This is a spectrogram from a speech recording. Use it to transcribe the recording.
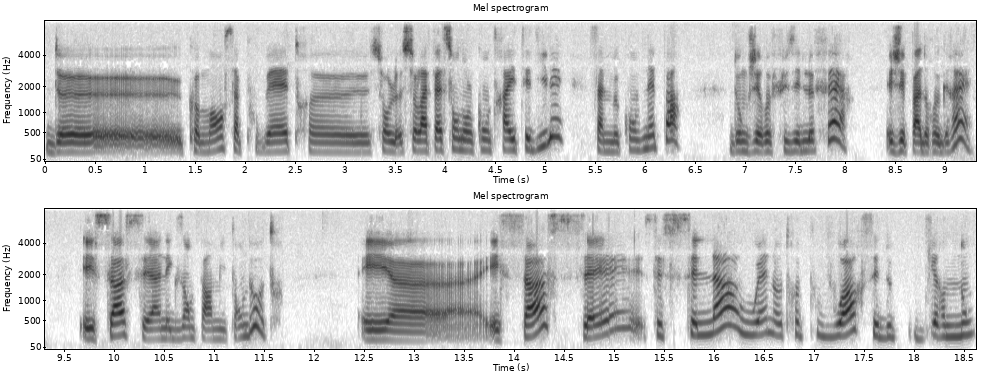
de comment ça pouvait être euh, sur, le, sur la façon dont le contrat était dealé. Ça ne me convenait pas. Donc j'ai refusé de le faire et j'ai pas de regrets. Et ça, c'est un exemple parmi tant d'autres. Et, euh, et ça, c'est là où est notre pouvoir, c'est de dire non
